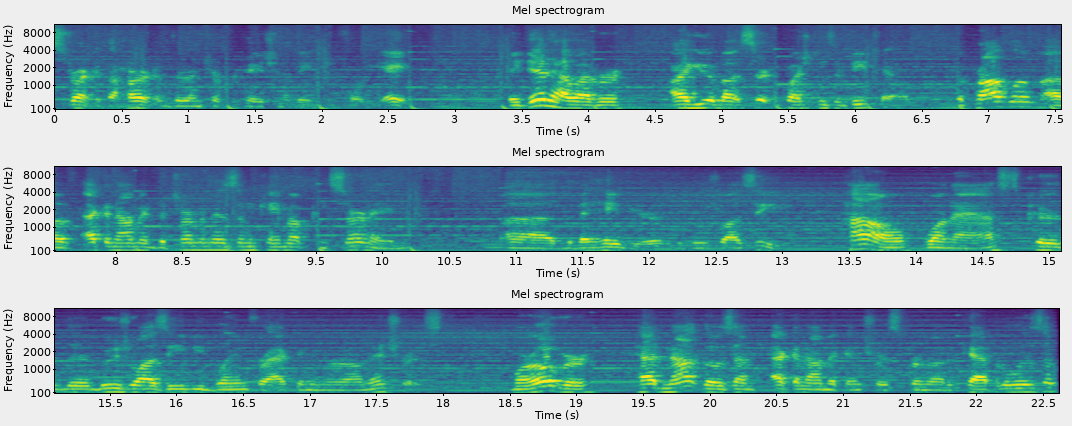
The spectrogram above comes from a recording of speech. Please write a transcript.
struck at the heart of their interpretation of 1848. They did, however, argue about certain questions of detail. The problem of economic determinism came up concerning uh, the behavior of the bourgeoisie. How, one asked, could the bourgeoisie be blamed for acting in their own interest? Moreover, had not those economic interests promoted capitalism?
